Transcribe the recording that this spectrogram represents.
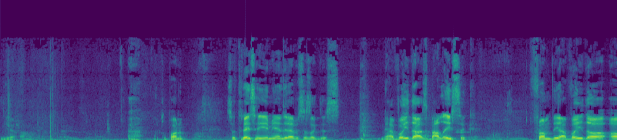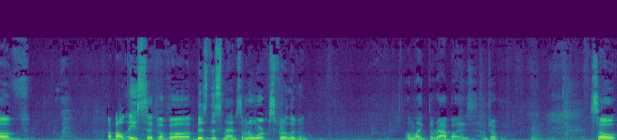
yeah. Ah, upon So today's Hayom Yom, the Rebbe says like this: "Me'avoida bal esek, from the avoida of a bal esek of a businessman, someone who works for a living." Unlike the rabbis. I'm joking. So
